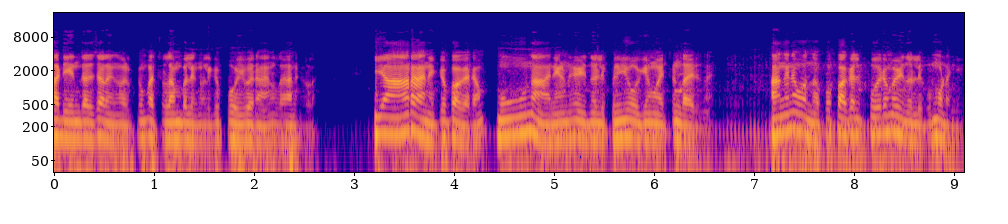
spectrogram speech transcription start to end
അടിയന്തര ചടങ്ങുകൾക്കും മറ്റുള്ള അമ്പലങ്ങളിലേക്ക് പോയി വരാനുള്ള ആനകൾ ഈ ആറ് ആനയ്ക്ക് പകരം മൂന്ന് ആനയാണ് എഴുന്നള്ളിപ്പിന് യോഗ്യമായിട്ടുണ്ടായിരുന്നത്. അങ്ങനെ വന്നപ്പോൾ പകൽപൂരം എഴുന്നള്ളിപ്പ് മുടങ്ങി.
